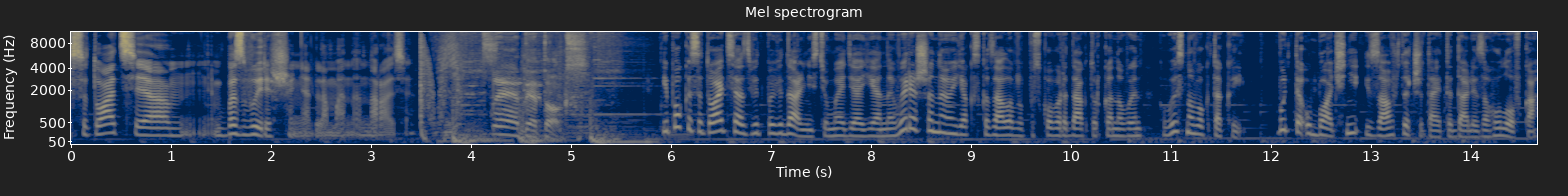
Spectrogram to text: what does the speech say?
ситуація без вирішення для мене наразі. Це детокс. І поки ситуація з відповідальністю медіа є невирішеною, як сказала випускова редакторка новин, висновок такий: будьте обачні і завжди читайте далі заголовка.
